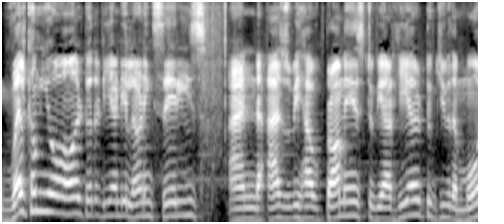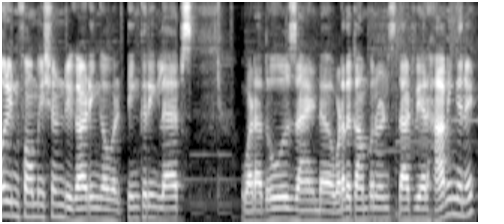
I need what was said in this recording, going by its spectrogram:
Welcome you all to the D&D learning series. And as we have promised we are here to give the more information regarding our tinkering labs. What are those and uh, what are the components that we are having in it?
